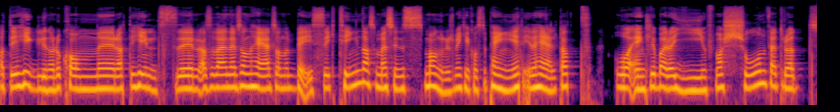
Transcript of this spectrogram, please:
at de er hyggelige når du kommer, at de hilser Altså det er en del sånne helt sånne basic ting da, som jeg syns mangler, som ikke koster penger i det hele tatt. Og egentlig bare å gi informasjon, for jeg tror at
